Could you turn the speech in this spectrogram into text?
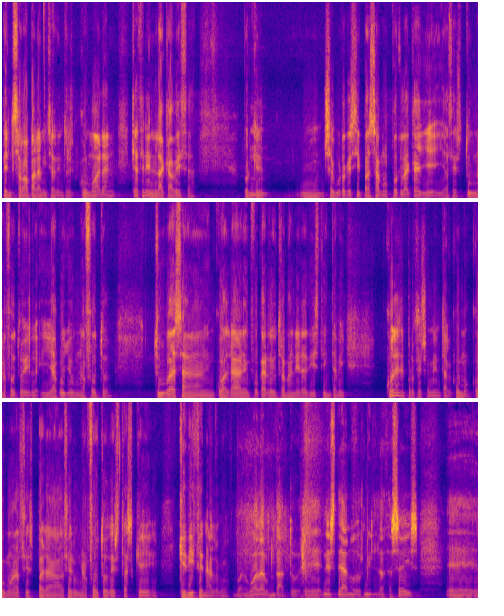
pensaba para mis adentro, ¿cómo harán? ¿Qué hacen en la cabeza? Porque. mm, seguro que si pasamos por la calle y haces tú una foto y, y hago yo una foto, tú vas a encuadrar, enfocar de otra manera distinta a mí. ¿Cuál es el proceso mental? ¿Cómo, cómo haces para hacer una foto de estas que, que dicen algo? Bueno, vou a dar un dato. Eh, neste ano 2016, eh,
